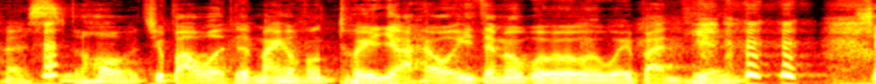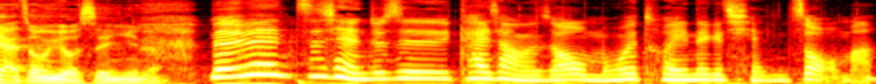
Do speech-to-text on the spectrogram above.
的时候就把我的麦克风推掉，害我一直在那边喂喂喂喂半天。现在终于有声音了。没，因为之前就是开场的时候我们会推那个前奏嘛，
